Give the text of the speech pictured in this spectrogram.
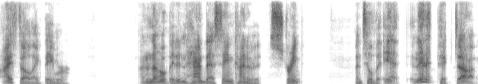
I felt like they were, I don't know, they didn't have that same kind of strength until the end. And then it picked up.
